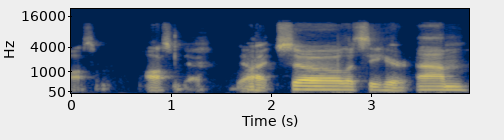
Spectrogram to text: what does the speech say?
awesome awesome yeah yeah. All right. So let's see here. Um,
